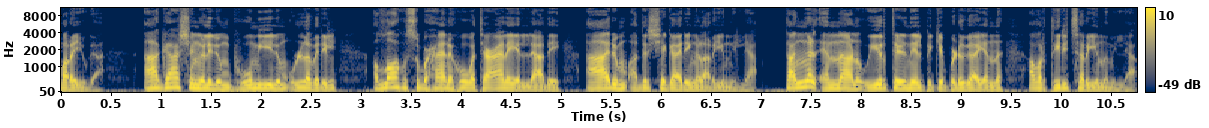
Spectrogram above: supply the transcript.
പറയുക. ആകാശങ്ങളിലും ഭൂമിയിലും ഉള്ളവരിൽ അള്ളാഹു സുബഹാനഹൂവ ചായാലയല്ലാതെ ആരും അദൃശ്യകാര്യങ്ങൾ അറിയുന്നില്ല. തങ്ങൾ എന്നാണ് ഉയർത്തെഴുന്നേൽപ്പിക്കപ്പെടുക എന്ന് അവർ തിരിച്ചറിയുന്നുമില്ല.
